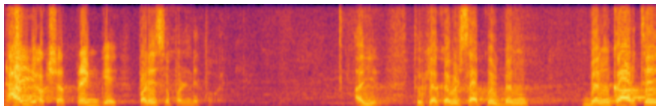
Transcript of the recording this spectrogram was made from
ढाई अक्षर प्रेम के पढ़े से पंडित होए। आइए तो क्या कबीर साहब कोई व्यंग, व्यंगकार थे,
